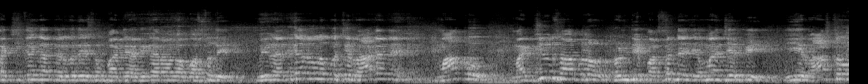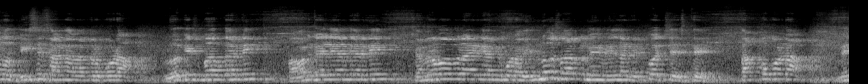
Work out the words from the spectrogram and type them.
ఖచ్చితంగా తెలుగుదేశం పార్టీ అధికారంలోకి వస్తుంది. మీరు అధికారంలోకి వచ్చి రాగానే మాకు మద్యం షాపులో ట్వంటీ పర్సెంటేజ్ ఇమ్మని చెప్పి ఈ రాష్ట్రంలో బీసీ సంఘాలందరూ కూడా లోకేష్ బాబు గారిని పవన్ కళ్యాణ్ గారిని చంద్రబాబు నాయుడు గారిని కూడా ఎన్నోసార్లు మేము వెళ్ళిన రిక్వెస్ట్ చేస్తే తప్పకుండా మీ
